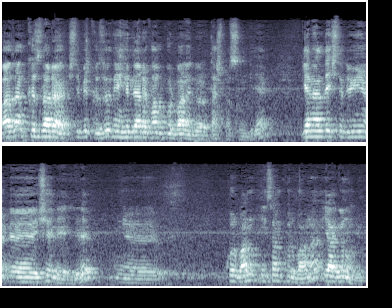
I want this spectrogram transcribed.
Bazen kızlara, işte bir kızı nehirlere falan kurban ediyorlar taşmasın diye. Genelde işte dünya e, şeyle ilgili e, kurban, insan kurbanı yaygın oluyor.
